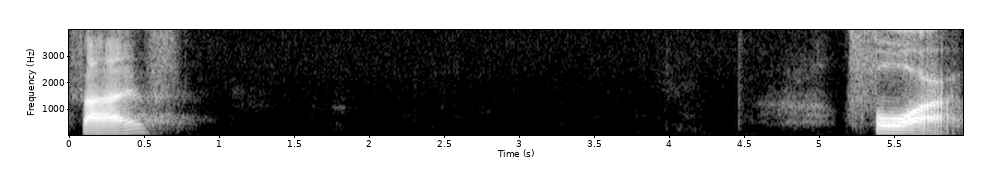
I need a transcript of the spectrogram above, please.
Five, four,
